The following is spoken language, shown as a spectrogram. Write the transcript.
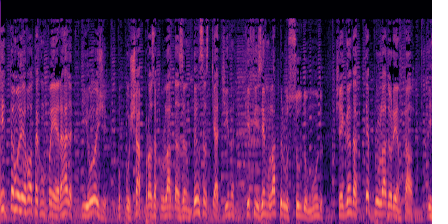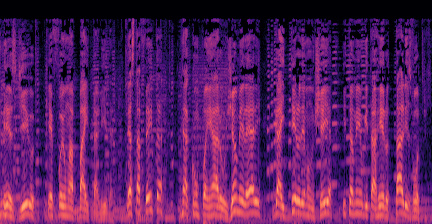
E estamos de volta, companheirada, e hoje vou puxar a prosa pro lado das andanças teatina que fizemos lá pelo sul do mundo, chegando até pro lado oriental. E lhes digo que foi uma baita lida. Desta feita, me acompanharam o Jean Meleri, gaiteiro de mão cheia, e também o guitarreiro Thales Votrick.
